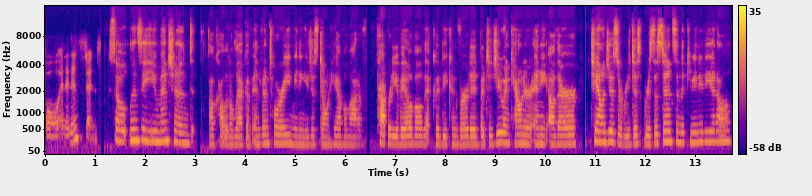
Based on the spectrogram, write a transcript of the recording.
full in an instant. So, Lindsey, you mentioned I'll call it a lack of inventory, meaning you just don't have a lot of property available that could be converted. But did you encounter any other challenges or resistance in the community at all?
